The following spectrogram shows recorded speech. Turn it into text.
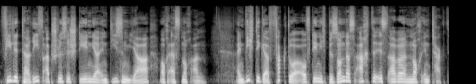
viele Tarifabschlüsse stehen ja in diesem Jahr auch erst noch an. Ein wichtiger Faktor, auf den ich besonders achte, ist aber noch intakt.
